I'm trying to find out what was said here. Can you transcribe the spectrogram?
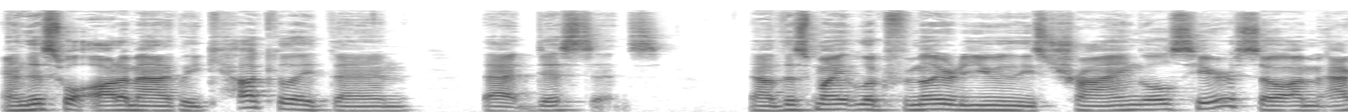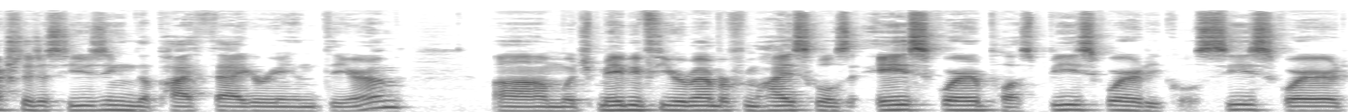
And this will automatically calculate then that distance. Now, this might look familiar to you, these triangles here. So I'm actually just using the Pythagorean theorem, um, which maybe if you remember from high school is a squared plus b squared equals c squared.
